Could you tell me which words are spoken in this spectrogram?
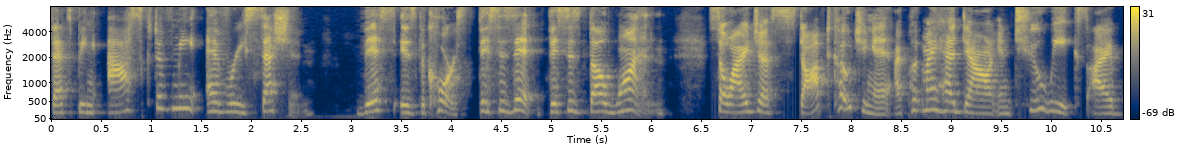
that's being asked of me every session. This is the course. This is it. This is the one. So I just stopped coaching it. I put my head down. In two weeks, I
